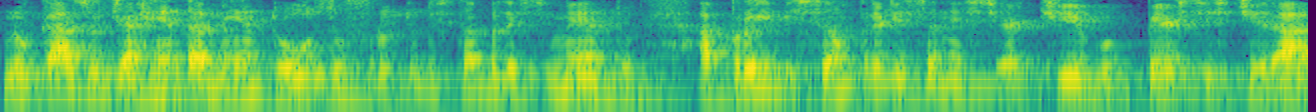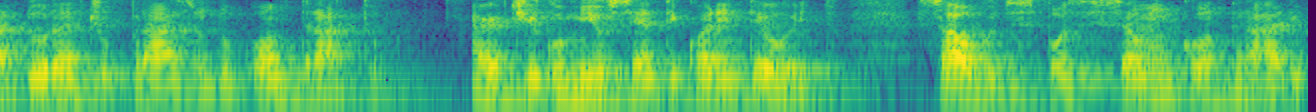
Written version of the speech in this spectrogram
No caso de arrendamento ou usufruto do estabelecimento, a proibição prevista neste artigo persistirá durante o prazo do contrato. Artigo 1148. Salvo disposição em contrário,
